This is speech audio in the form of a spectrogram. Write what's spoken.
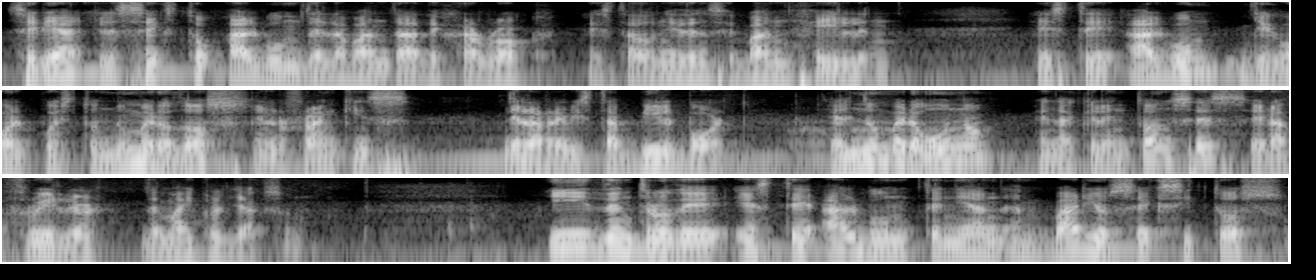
sería el sexto álbum de la banda de hard rock estadounidense Van Halen. Este álbum llegó al puesto número 2 en los rankings de la revista Billboard. El número 1 en aquel entonces era Thriller de Michael Jackson. Y dentro de este álbum tenían varios éxitos,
